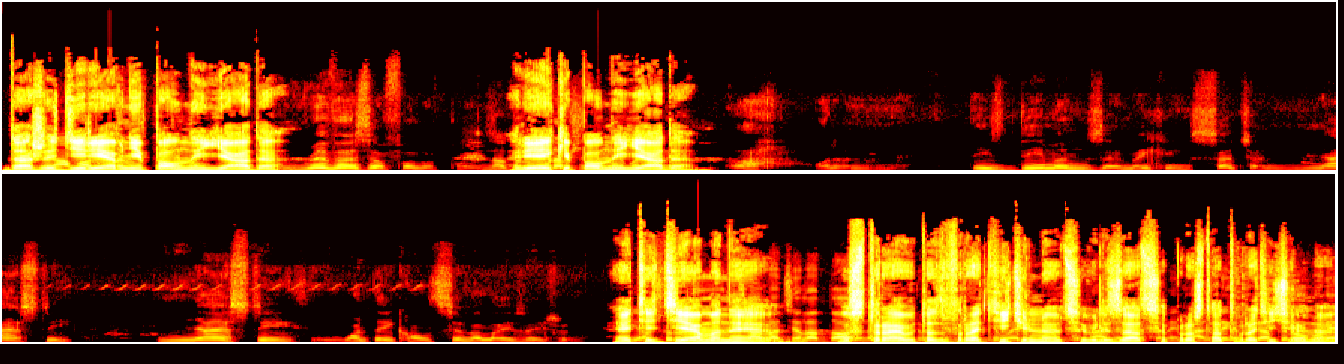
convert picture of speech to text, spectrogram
Даже деревни полны яда. Реки полны яда. Эти демоны устраивают отвратительную цивилизацию, просто отвратительную.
